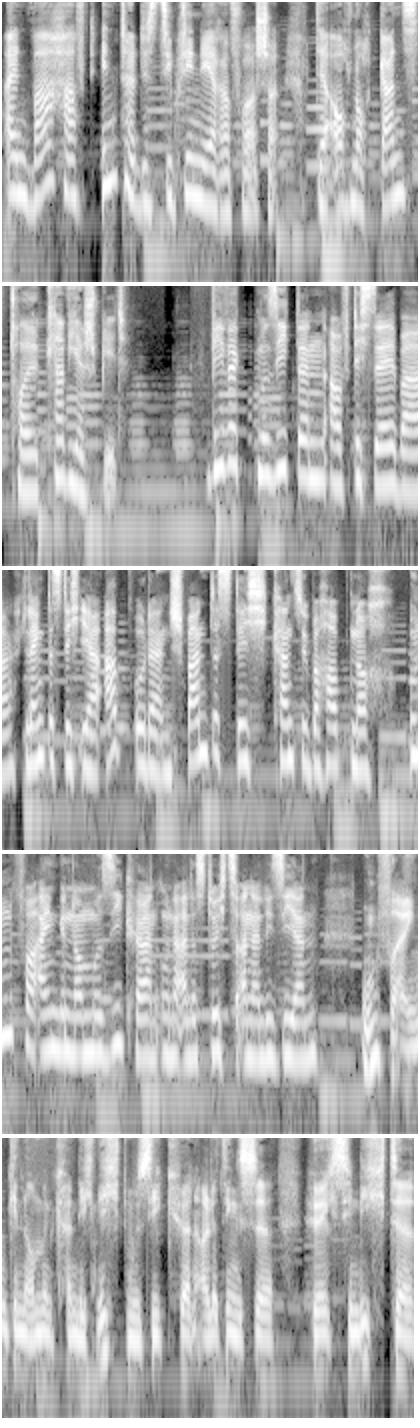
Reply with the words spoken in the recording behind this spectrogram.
Ein wahrhaft interdisziplinärer Forscher, der auch noch ganz toll Klavier spielt. Wie wirkt Musik denn auf dich selber? Lenkt es dich eher ab oder entspannt es dich? Kannst du überhaupt noch unvoreingenommen Musik hören, ohne alles durchzuanalysieren? Unvoreingenommen kann ich nicht Musik hören, allerdings äh, höre ich sie nicht äh,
